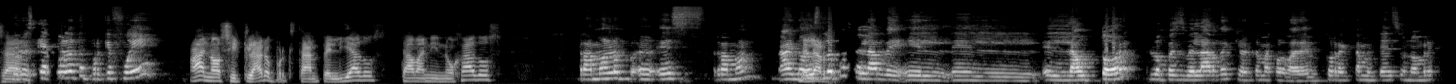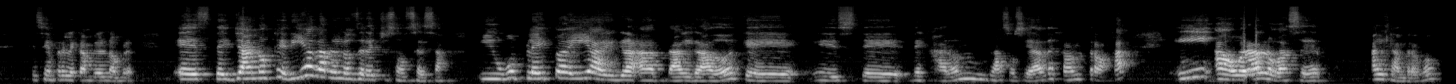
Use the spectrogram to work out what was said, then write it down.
Pero es que acuérdate por qué fue. Ah, no, sí, claro, porque estaban peleados, estaban enojados. Ramón eh, es Ramón. Ay, no, es López Velarde, el, el, autor López Velarde, que ahorita me acordaré correctamente de su nombre, que siempre le cambió el nombre. Este, ya no quería darle los derechos a Ocesa. Y hubo pleito ahí al, grado de que este, dejaron, la sociedad dejaron de trabajar y ahora lo va a hacer Alejandra Go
